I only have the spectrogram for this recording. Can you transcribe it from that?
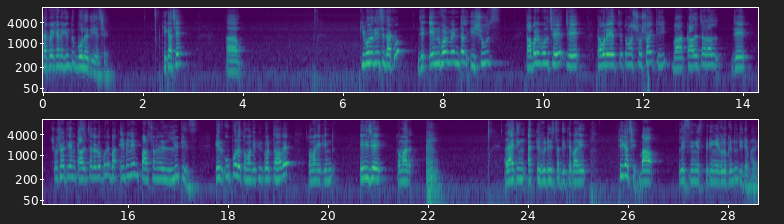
দেখো, এখানে কিন্তু বলে দিয়েছে। ঠিক আছে? কি বলে দিয়েছে? দেখো, যে এনভায়রনমেন্টাল ইস্যুস তারপরে বলছে যে তারপরে হচ্ছে তোমার সোসাইটি বা কালচারাল যে সোসাইটি অ্যান্ড কালচারের উপরে বা এমিনেন্ট পার্সোনালিটিস এর উপরে তোমাকে কী করতে হবে? তোমাকে কিন্তু এই যে তোমার রাইটিং অ্যাক্টিভিটিসটা দিতে পারে, ঠিক আছে? বা লিসনিং স্পিকিং এগুলো কিন্তু দিতে পারে।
